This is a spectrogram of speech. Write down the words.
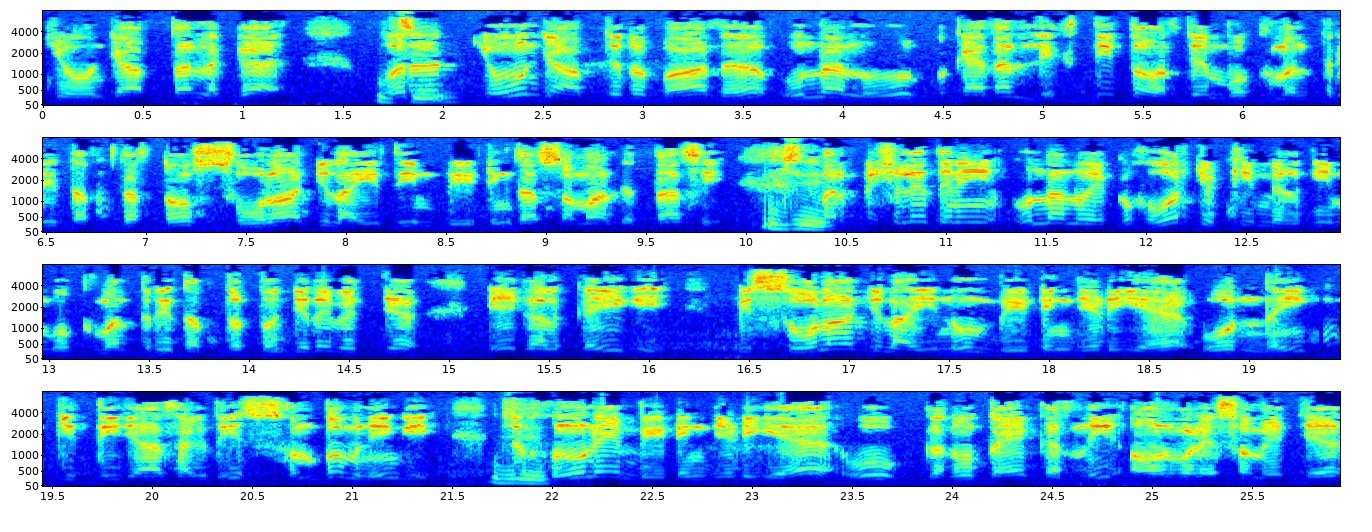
ਚੋਣ ਜਾਬਤਾ ਲੱਗਾ ਜੀ। ਚੋਣ ਜਾਬਤੇ ਤੋਂ ਬਾਅਦ ਉਹਨਾਂ ਨੂੰ ਬਕਾਇਦਾ ਲਿਖਤੀ ਤੌਰ ਤੇ ਮੁੱਖ ਮੰਤਰੀ ਦਫ਼ਤਰ ਤੋਂ 16 ਜੁਲਾਈ ਦੀ ਮੀਟਿੰਗ ਦਾ ਸਮਾਂ ਦਿੱਤਾ ਸੀ ਪਰ ਪਿਛਲੇ ਦਿਨੀ ਉਹਨਾਂ ਨੂੰ ਇੱਕ ਹੋਰ ਚਿੱਠੀ ਮਿਲ ਗਈ ਮੁੱਖ ਮੰਤਰੀ ਦਫ਼ਤਰ ਤੋਂ ਜਿਹਦੇ ਵਿੱਚ ਇਹ ਗੱਲ ਕਹੀ ਗਈ ਵੀ 16 ਜੁਲਾਈ ਨੂੰ ਮੀਟਿੰਗ ਜਿਹੜੀ ਹੈ ਉਹ ਨਹੀਂ ਕੀਤੀ ਜਾ ਸਕਦੀ ਸੰਭਵ ਨਹੀਂ ਗੀ ਤੇ। ਹੁਣ ਇਹ ਮੀਟਿੰਗ ਜਿਹੜੀ ਹੈ ਉਹ ਕਦੋਂ ਤੈਅ ਕਰਨੀ ਆਉਣ ਵਾਲੇ ਸਮੇਂ 'ਚ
